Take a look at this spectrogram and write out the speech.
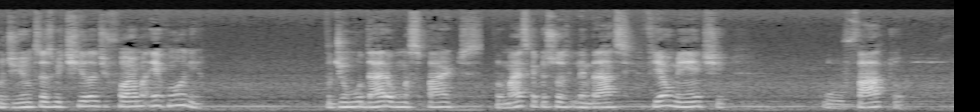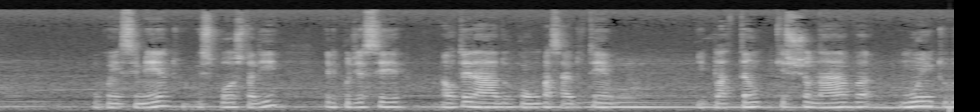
podiam transmiti-la de forma errônea. Podiam mudar algumas partes. Por mais que a pessoa lembrasse fielmente o fato, o conhecimento exposto ali, ele podia ser alterado com o passar do tempo. E Platão questionava muito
